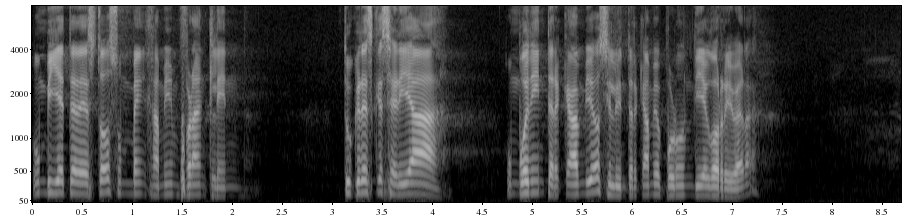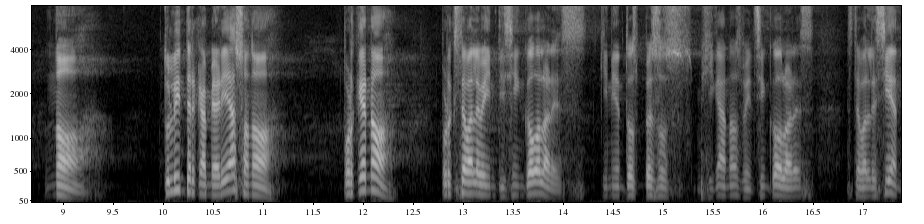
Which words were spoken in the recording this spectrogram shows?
un billete de estos, un Benjamin Franklin, ¿tú crees que sería un buen intercambio si lo intercambio por un Diego Rivera? No. ¿Tú lo intercambiarías o no? ¿Por qué no? Porque este vale 25 dólares, 500 pesos mexicanos, 25 dólares, este vale 100.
